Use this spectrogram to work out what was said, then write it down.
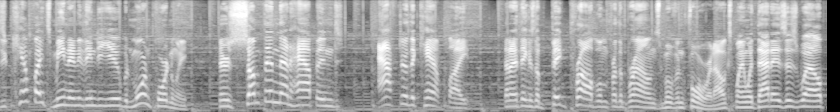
Do camp fights mean anything to you? But more importantly, there's something that happened after the camp fight that I think is a big problem for the Browns moving forward. I'll explain what that is as well.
